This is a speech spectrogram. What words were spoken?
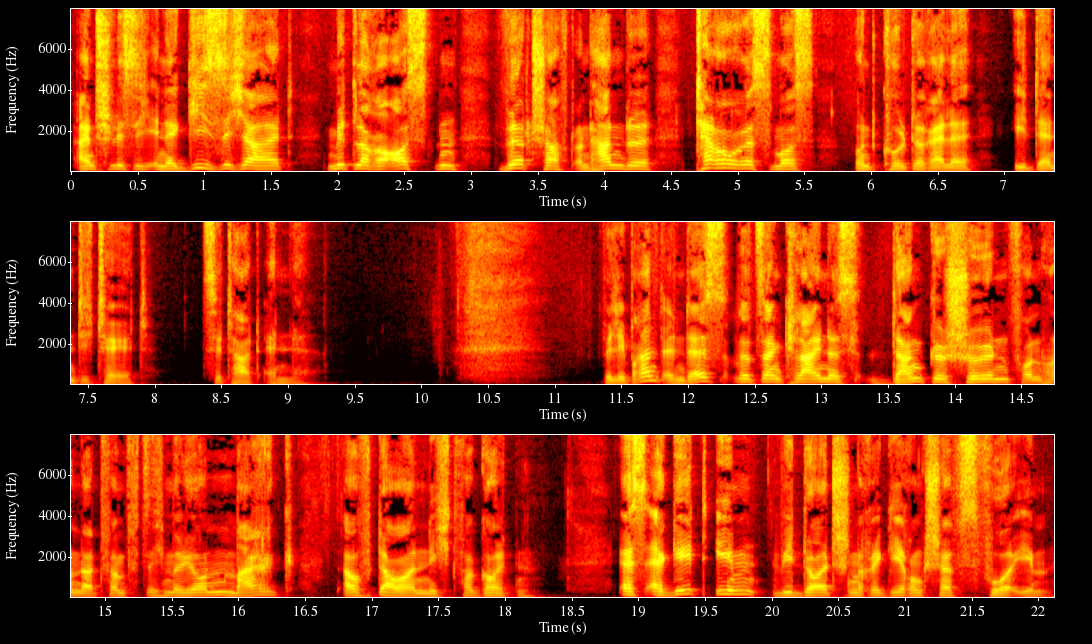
einschließlich Energiesicherheit, Mittlerer Osten, Wirtschaft und Handel, Terrorismus und kulturelle Identität. Zitat Ende. Willy Brandt indes wird sein kleines Dankeschön von 150 Millionen Mark auf Dauer nicht vergolten. Es ergeht ihm wie deutschen Regierungschefs vor ihm.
